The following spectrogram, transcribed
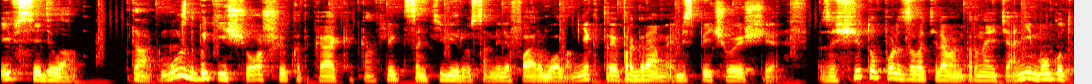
и все дела. Так, может быть еще ошибка такая, как конфликт с антивирусом или фаерволом. Некоторые программы, обеспечивающие защиту пользователя в интернете, они могут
